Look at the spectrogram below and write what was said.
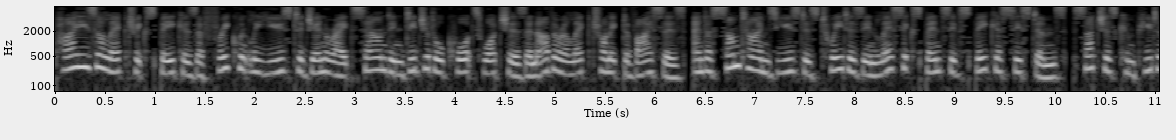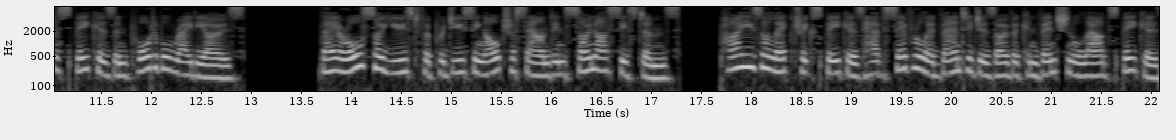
Piezoelectric speakers are frequently used to generate sound in digital quartz watches and other electronic devices, and are sometimes used as tweeters in less expensive speaker systems, such as computer speakers and portable radios. They are also used for producing ultrasound in sonar systems. Piezoelectric speakers have several advantages over conventional loudspeakers,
